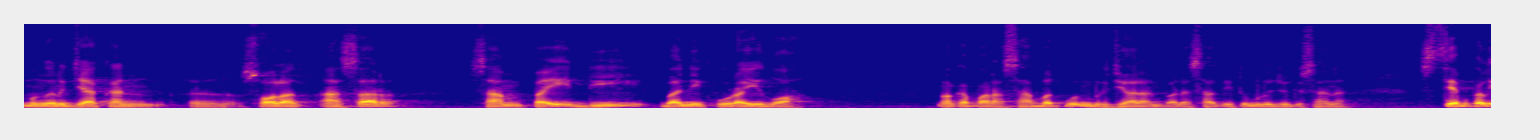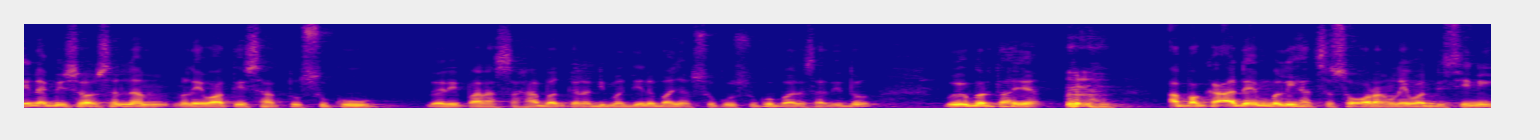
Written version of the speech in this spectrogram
mengerjakan uh, sholat asar sampai di Bani Quraidah. Maka para sahabat pun berjalan pada saat itu menuju ke sana. Setiap kali Nabi SAW melewati satu suku dari para sahabat, karena di Madinah banyak suku-suku pada saat itu, beliau bertanya, apakah ada yang melihat seseorang lewat di sini?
